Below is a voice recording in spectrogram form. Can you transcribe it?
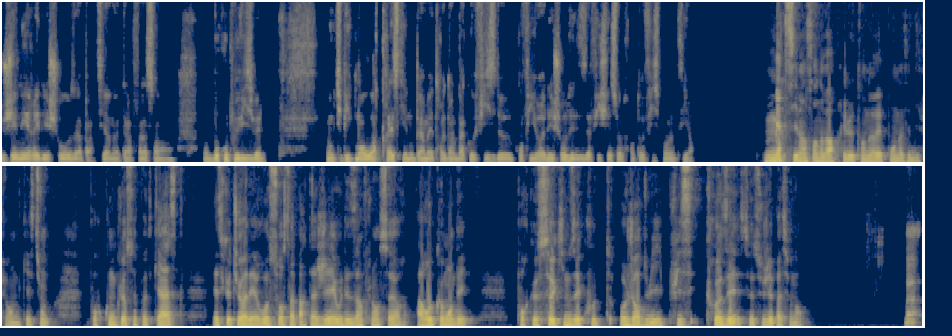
générer des choses à partir d'interfaces beaucoup plus visuelles. Donc typiquement WordPress qui nous permettre dans le back office de configurer des choses et de les afficher sur le front office pour notre client Merci Vincent d'avoir pris le temps de répondre à ces différentes questions. Pour conclure ce podcast, est-ce que tu aurais des ressources à partager ou des influenceurs à recommander pour que ceux qui nous écoutent aujourd'hui puissent creuser ce sujet passionnant? Bah,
